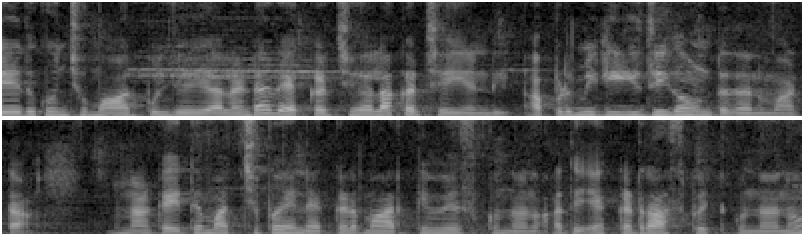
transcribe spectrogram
లేదు కొంచెం మార్పులు చేయాలంటే అది ఎక్కడ చేయాలో అక్కడ చేయండి. అప్పుడు మీకు ఈజీగా ఉంటుంది అనమాట నాకైతే మర్చిపోయాను ఎక్కడ మార్కింగ్ వేసుకున్నాను అది ఎక్కడ రాసి పెట్టుకున్నాను.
